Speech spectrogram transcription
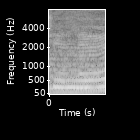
she lives.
